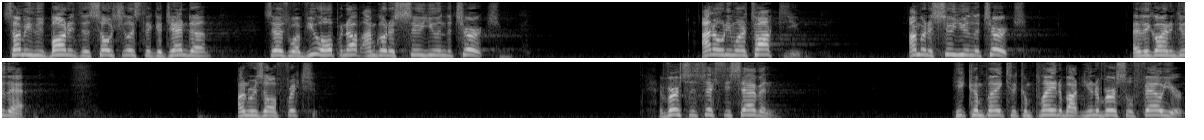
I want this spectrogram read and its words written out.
Somebody who's bought into the socialistic agenda says, Well, if you open up, I'm going to sue you in the church. I don't even want to talk to you. I'm going to sue you in the church. And they go ahead and do that. Unresolved friction. In verses 67, he makes a complaint about universal failure.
